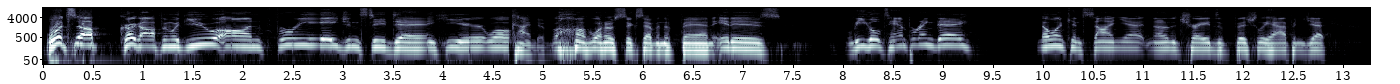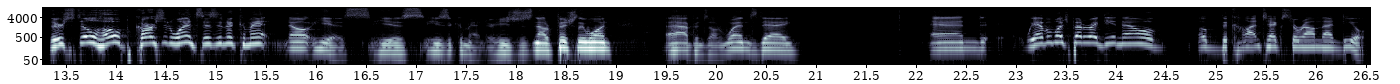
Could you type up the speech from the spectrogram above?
What's up? Craig Hoffman with you on free agency day here. Well, kind of. 1067 The Fan. It is legal tampering day. No one can sign yet. None of the trades officially happened yet. There's still hope. Carson Wentz isn't a command. No, he is. He is. He's a commander. He's just not officially one. It happens on Wednesday, and we have a much better idea now of of the context around that deal.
